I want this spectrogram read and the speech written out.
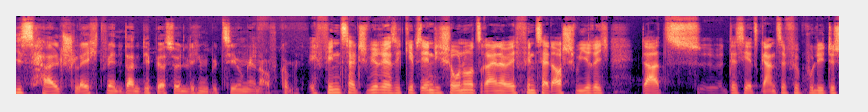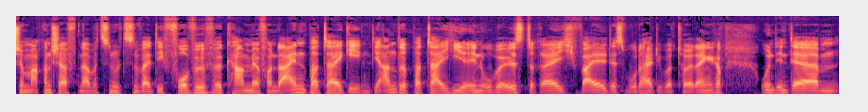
ist halt schlecht, wenn dann die persönlichen Beziehungen aufkommen. Ich finde es halt schwierig, also ich gebe es in die Shownotes rein, aber ich finde es halt auch schwierig, das, das jetzt Ganze für politische Machenschaften aber zu nutzen, weil die Vorwürfe kamen ja von der einen Partei gegen die andere Partei hier in Oberösterreich, weil das wurde halt überteuert eingekauft. Und in der um,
